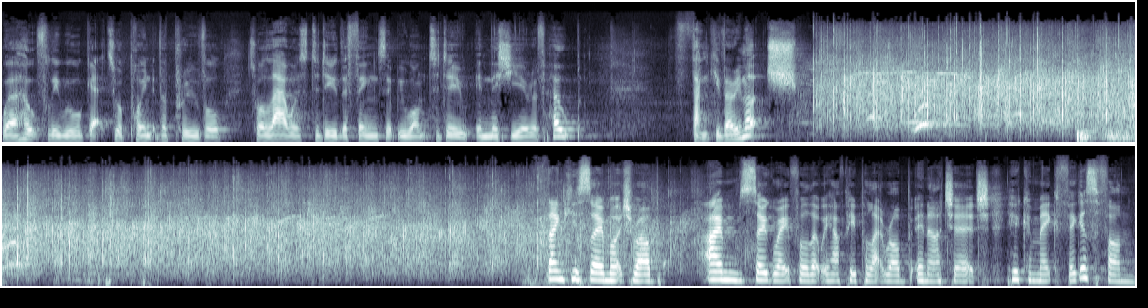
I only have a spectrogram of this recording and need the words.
where hopefully we will get to a point of approval to allow us to do the things that we want to do in this year of hope. Thank you very much. Thank you so much, Rob. I'm so grateful that we have people like Rob in our church who can make figures fun.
